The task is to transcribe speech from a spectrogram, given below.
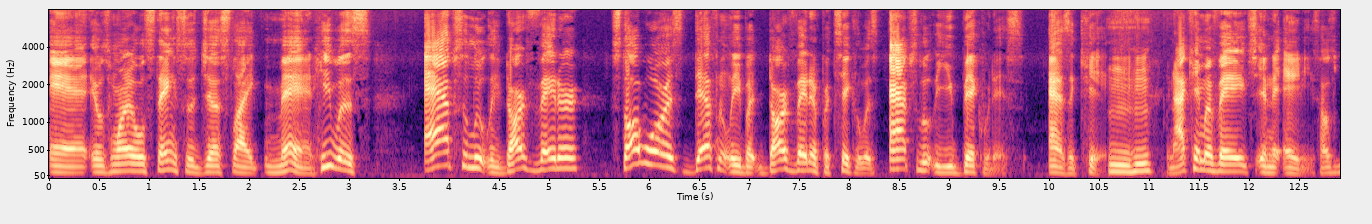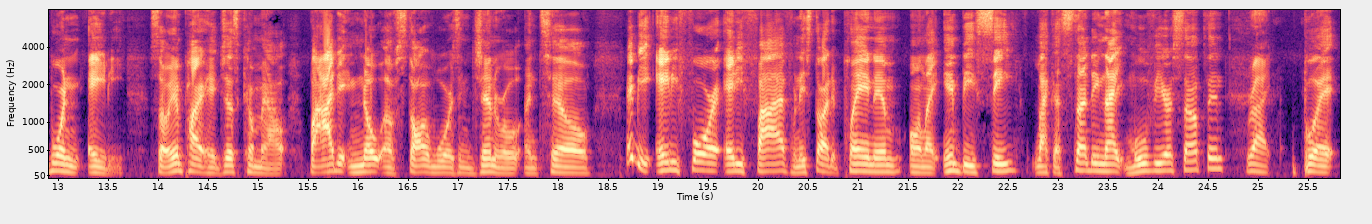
and it was one of those things to just like, man, he was absolutely Darth Vader. Star Wars definitely, but Darth Vader in particular was absolutely ubiquitous as a kid. Mm-hmm. And I came of age in the 80s. I was born in 80. So Empire had just come out, but I didn't know of Star Wars in general until maybe 84, 85 when they started playing them on like NBC, like a Sunday night movie or something. Right. But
